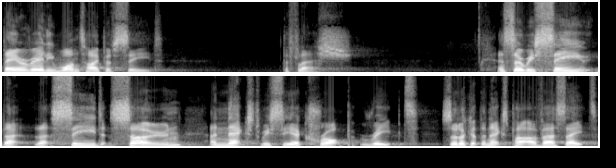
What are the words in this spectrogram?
they are really one type of seed the flesh. And so we see that, that seed sown, and next we see a crop reaped. So look at the next part of verse 8.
